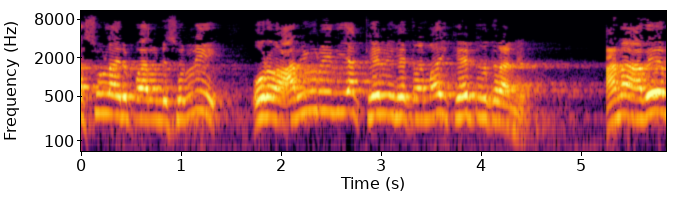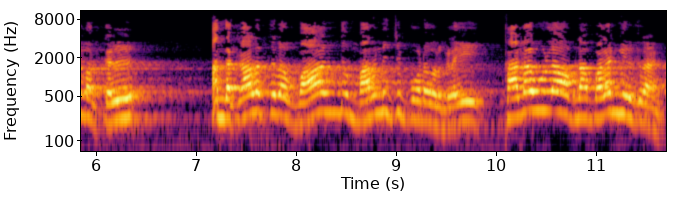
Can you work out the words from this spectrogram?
ரசூலா இருப்பார் என்று சொல்லி ஒரு அறிவு ரீதியா கேள்வி கேட்கிற மாதிரி கேட்டிருக்கிறாங்க. ஆனா அதே மக்கள் அந்த காலத்துல வாழ்ந்து மரணிச்சு போனவர்களை கடவுளா நான் வழங்கி இருக்கிறாங்க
